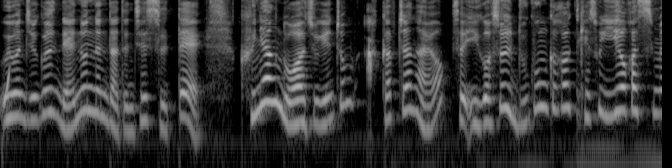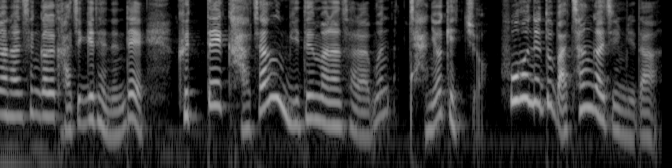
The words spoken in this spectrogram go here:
의원직을 내놓는다 든지 했을 때 그냥 놓아주기엔 좀 아깝잖아요. 그래서 이것을 누군가가 계속 이어갔으면 한 생각을 가지게 되는데 그때 가장 믿을 만한 사람은 자녀겠죠. 후원회도 마찬가지입니다.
